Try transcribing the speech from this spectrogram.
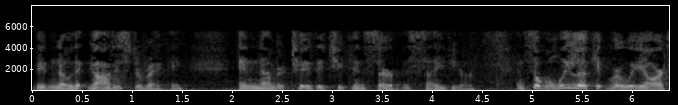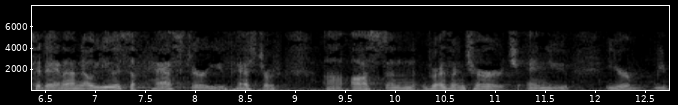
You know that God is directing. And number two, that you can serve the Savior. And so when we look at where we are today, and I know you as a pastor, you pastor uh, Austin Brethren Church, and you your your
